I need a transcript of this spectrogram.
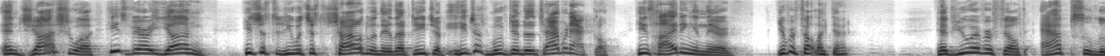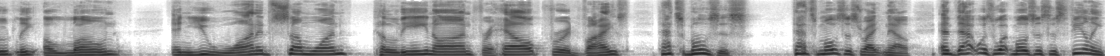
And Joshua, he's very young. He's just, he was just a child when they left Egypt. He just moved into the tabernacle. He's hiding in there. You ever felt like that? Have you ever felt absolutely alone and you wanted someone to lean on for help, for advice? That's Moses. That's Moses right now. And that was what Moses is feeling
